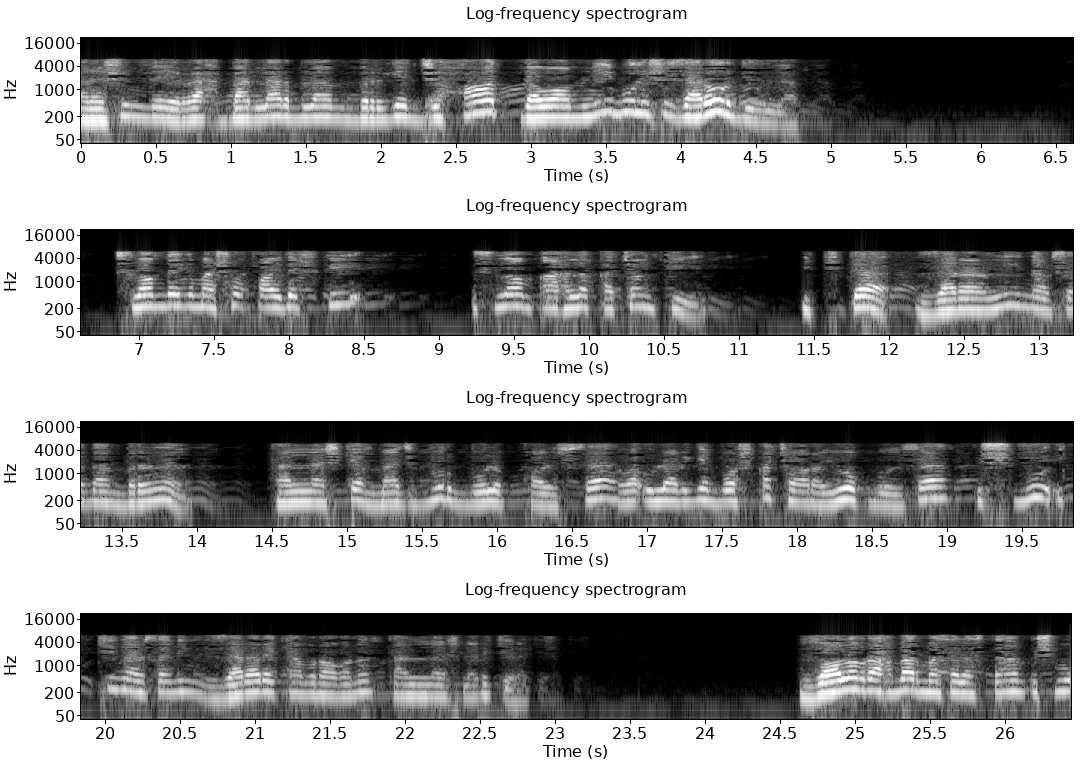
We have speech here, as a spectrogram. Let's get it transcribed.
Ana shunday rahbarlar bilan birga jihod davomli bo'lishi zarur dedilar. Islomdagi mashhur qoida shuki islom ahli qachonki ikkita zararli narsadan birini tanlashga majbur bo'lib qolishsa va ularga boshqa chora yo'q bo'lsa ushbu ikki narsaning zarari kamrog'ini tanlashlari kerak. Zolim rahbar masalasida ham ushbu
